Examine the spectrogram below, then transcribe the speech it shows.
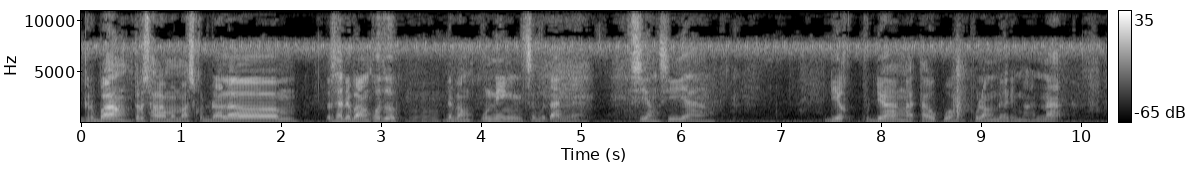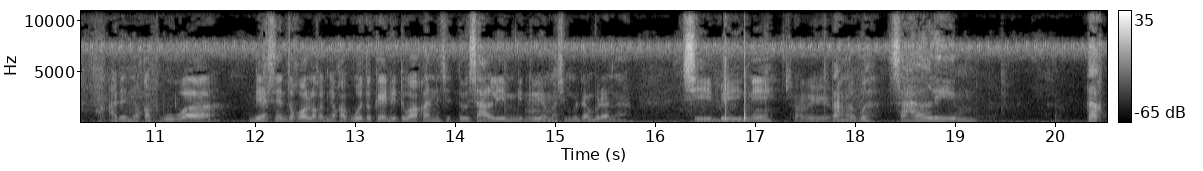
gerbang terus halaman masuk ke dalam terus ada bangku tuh. Hmm. ada bangku kuning sebutannya. Siang-siang. Dia dia nggak tahu pulang pulang dari mana. Ada nyokap gua. Biasanya tuh kalau ke nyokap gua tuh kayak dituakan di situ salim gitu ya masih muda-muda. Nah si B ini salim. tetangga gua salim. Tak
